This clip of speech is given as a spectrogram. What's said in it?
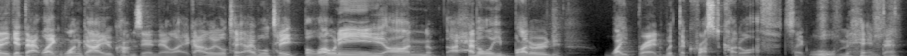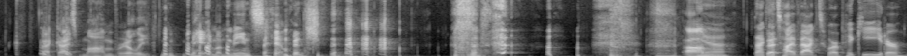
know you get that like one guy who comes in. They're like, I will take I will take bologna on a heavily buttered white bread with the crust cut off. It's like, ooh man, that that guy's mom really made him a mean sandwich. Um, yeah, that could that- tie back to our picky eater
